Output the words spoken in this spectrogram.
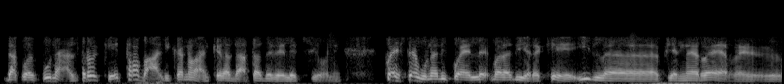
da qualcun altro e che travalicano anche la data delle elezioni. Questa è una di quelle, vale a dire che il eh, PNRR,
